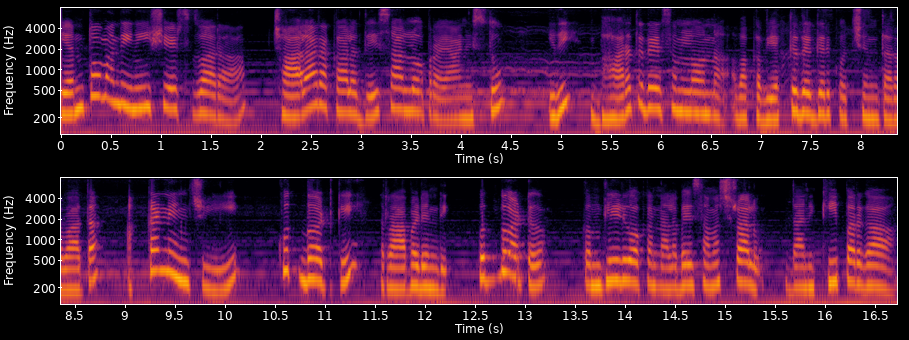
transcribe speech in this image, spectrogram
ఎంతోమంది ఇనీషియేట్స్ ఇనిషియేట్స్ ద్వారా చాలా రకాల దేశాల్లో ప్రయాణిస్తూ ఇది భారతదేశంలో ఉన్న ఒక వ్యక్తి దగ్గరికి వచ్చిన తర్వాత అక్కడి నుంచి కుత్బర్ట్కి రాబడింది. కుత్బర్ట్ కంప్లీట్గా ఒక నలభై సంవత్సరాలు దాని కీపర్గా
